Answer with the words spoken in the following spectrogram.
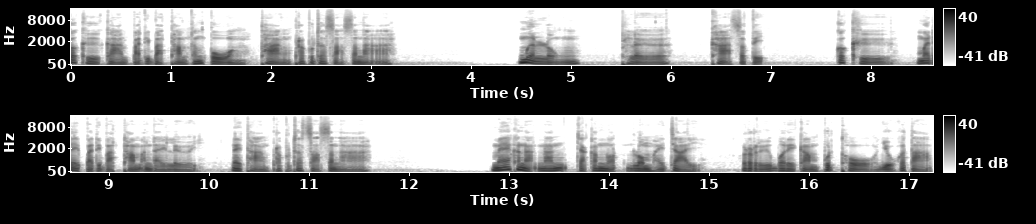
ก็คือการปฏิบัติธรรมทั้งปวงทางพระพุทธศาสนา เมื่อหลง เผลอ ขาดสติ ก็คือไม่ได้ปฏิบัติธรรมอันใดเลย ในทางพระพุทธศาสนา แม้ขณะนั้นจะกำหนดลมหายใจ หรือบริกรรมพุทโธอยู่ก็ตาม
